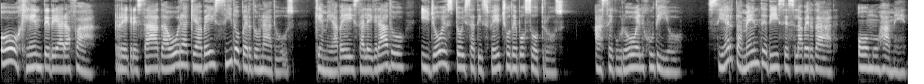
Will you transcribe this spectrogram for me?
Oh gente de Arafá, regresad ahora que habéis sido perdonados, que me habéis alegrado y yo estoy satisfecho de vosotros. Aseguró el judío, Ciertamente dices la verdad, oh Muhammad.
